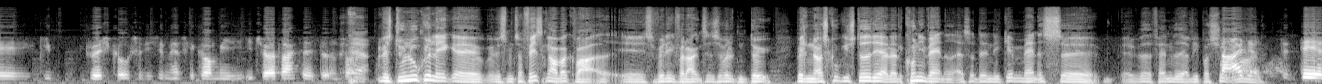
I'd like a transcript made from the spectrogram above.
øh, give dresscode, så de simpelthen skal komme i, i tørdragter i stedet for. Ja. Hvis du nu kan lægge, øh, hvis man tager fisken op af akvariet, øh, selvfølgelig ikke for lang tid, så vil den dø. Vil den også kunne give stød der, eller er det kun i vandet? Altså den er igennem vandets, øh, hvad fanden ved jeg, vibrationer? Nej, det, det er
